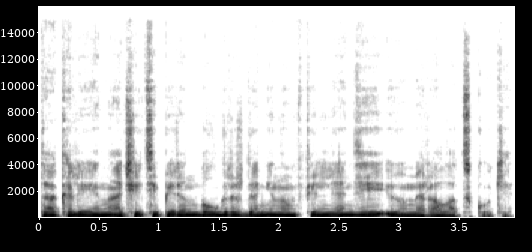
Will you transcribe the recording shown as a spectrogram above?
Так или иначе, теперь он был гражданином Финляндии и умирал от скуки.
